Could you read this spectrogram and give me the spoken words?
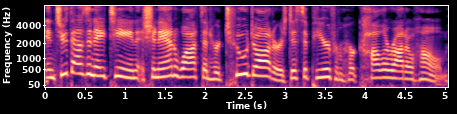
In 2018, Shanann Watts and her two daughters disappeared from her Colorado home.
